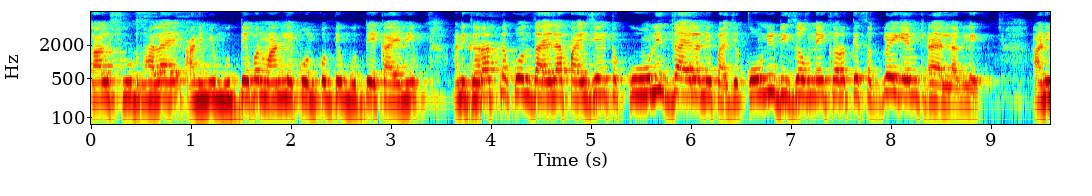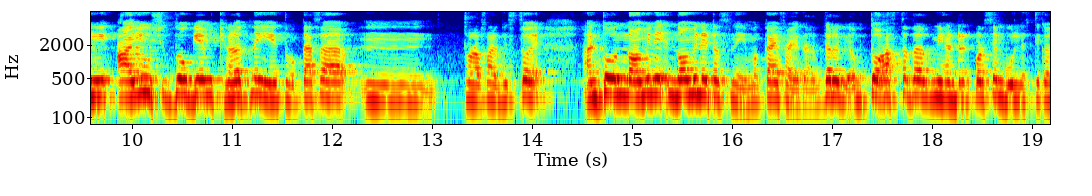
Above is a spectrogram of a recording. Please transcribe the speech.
काल शूट झाला आहे आणि मी मुद्दे पण मांडले कोणकोणते मुद्दे काय नाही. आणि घरातनं कोण जायला पाहिजे तर कोणीच जायला नाही पाहिजे. कोणी डिझर्व नाही करत ते सगळे गेम खेळायला लागले. आणि आयुष जो गेम खेळत नाही आहे तो फक्त असा थोडाफार थोडाफार दिसतोय. आणि तो नॉमिने नॉमिनेटच नाही मग काय फायदा? जर तो असता तर मी हंड्रेड पर्सेंट बोलली असते का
